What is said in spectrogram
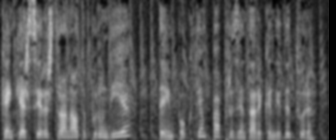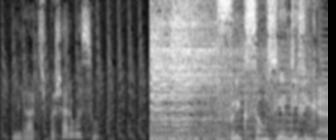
Quem quer ser astronauta por um dia tem pouco tempo para apresentar a candidatura. Melhor despachar o assunto. Fricção Científica.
